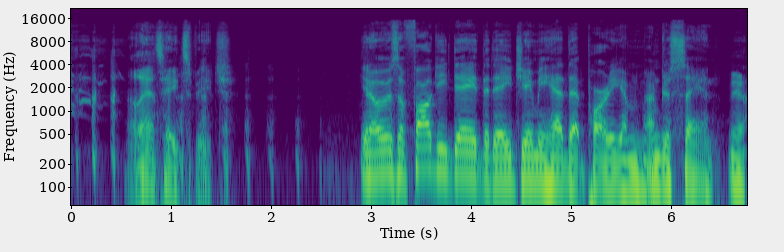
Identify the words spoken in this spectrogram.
now that's hate speech. You know, it was a foggy day the day Jamie had that party. I'm I'm just saying. Yeah.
